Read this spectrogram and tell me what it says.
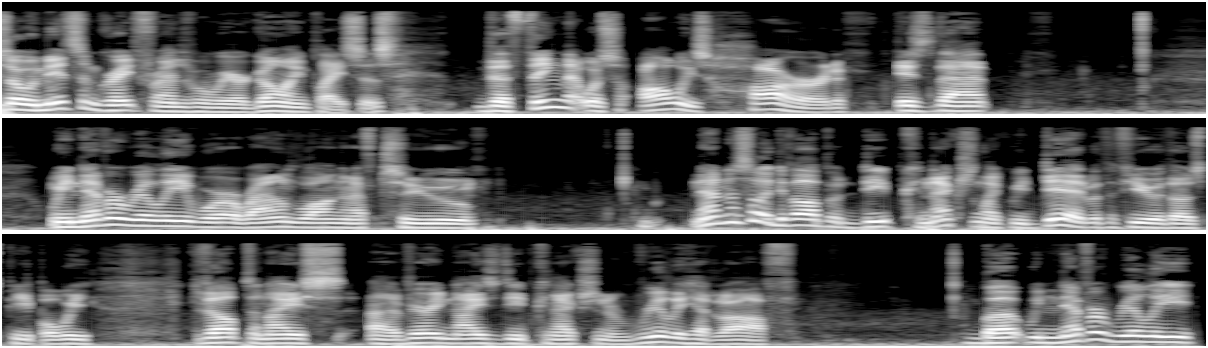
so we made some great friends when we were going places. The thing that was always hard is that we never really were around long enough to not necessarily develop a deep connection like we did with a few of those people. We developed a nice, a very nice deep connection and really hit it off. But we never really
